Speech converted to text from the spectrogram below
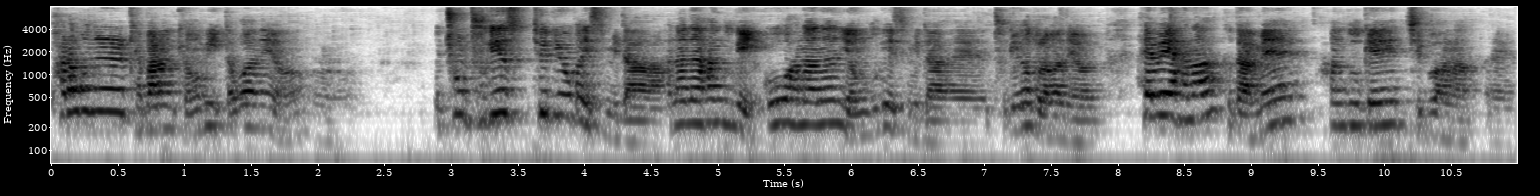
파라곤을 개발한 경험이 있다고 하네요. 어. 총두 개의 스튜디오가 있습니다. 하나는 한국에 있고 하나는 영국에 있습니다. 예, 두 개가 돌아가네요. 해외 하나, 그 다음에 한국의 지부 하나. 예.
